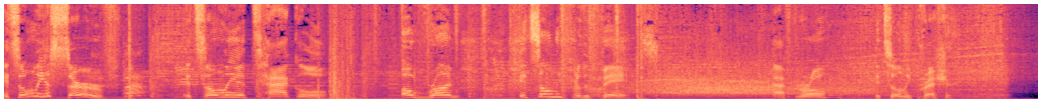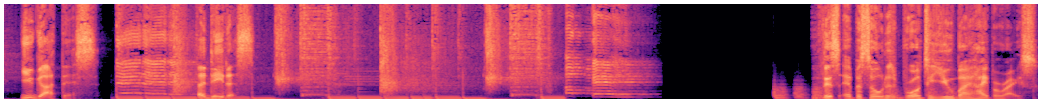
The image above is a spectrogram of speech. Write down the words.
It's only a serve. It's only a tackle, a run. It's only for the fans. After all, it's only pressure. You got this. Adidas. This episode is brought to you by Hyperice,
